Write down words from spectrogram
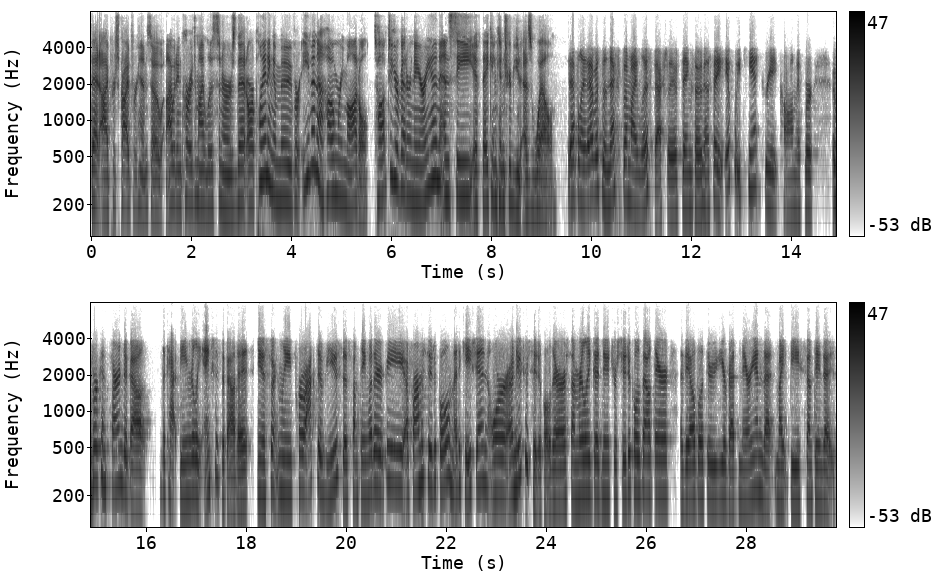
that I prescribed for him. So I would encourage my listeners that are planning a move or even a home remodel, talk to your veterinarian and see if they can contribute as well. Definitely, that was the next on my list actually of things I was going to say. If we can't create calm, if we're if we're concerned about the cat being really anxious about it, you know, certainly proactive use of something, whether it be a pharmaceutical, medication, or a nutraceutical. There are some really good nutraceuticals out there available through your veterinarian that might be something that is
